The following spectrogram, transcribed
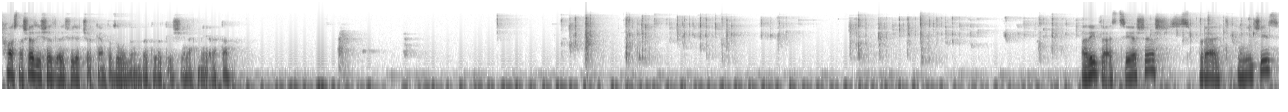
Hasznos ez is, ezzel is ugye csökkent az oldalunk betöltésének mérete. Replace CSS sprite images.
